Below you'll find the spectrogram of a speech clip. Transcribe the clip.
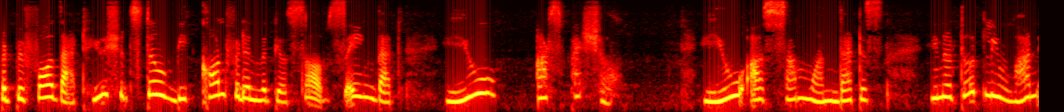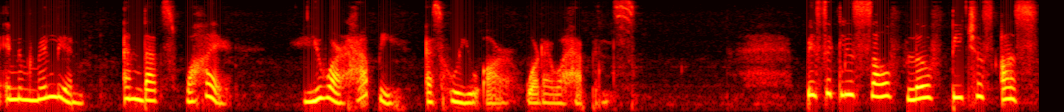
But before that, you should still be confident with yourself, saying that you are special. You are someone that is, you know, totally one in a million. And that's why you are happy as who you are, whatever happens. Basically, self love teaches us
